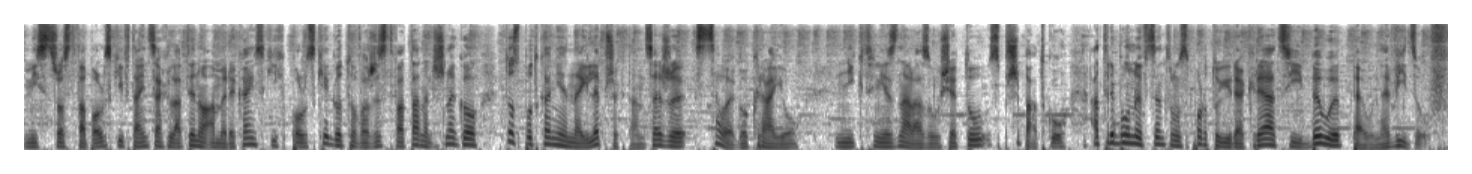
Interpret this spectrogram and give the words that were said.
Mistrzostwa Polski w tańcach latynoamerykańskich Polskiego Towarzystwa Tanecznego to spotkanie najlepszych tancerzy z całego kraju. Nikt nie znalazł się tu z przypadku, a trybuny w Centrum Sportu i Rekreacji były pełne widzów.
